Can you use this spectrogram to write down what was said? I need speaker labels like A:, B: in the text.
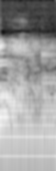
A: you.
